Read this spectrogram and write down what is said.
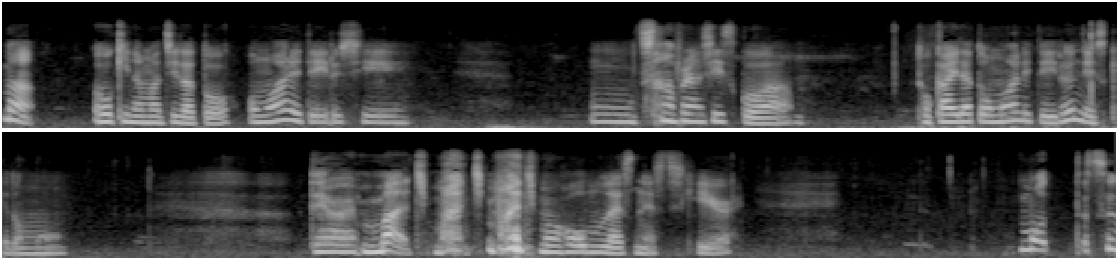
まあ大きな町だと思われているし、うん、サンフランシスコは都会だと思われているんですけども There are much, much, much more homelessness here もっとすっ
